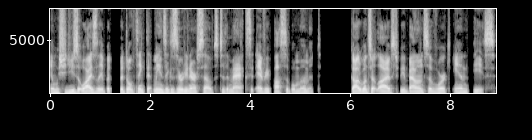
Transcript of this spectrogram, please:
and we should use it wisely, but, but don't think that means exerting ourselves to the max at every possible moment. God wants our lives to be a balance of work and peace.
